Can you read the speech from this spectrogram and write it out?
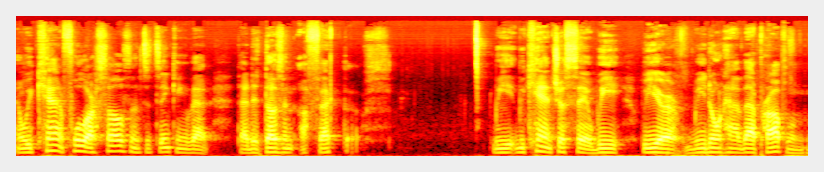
and we can't fool ourselves into thinking that that it doesn't affect us. We we can't just say we we are we don't have that problem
